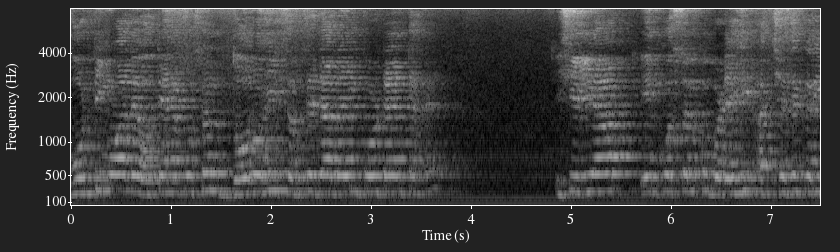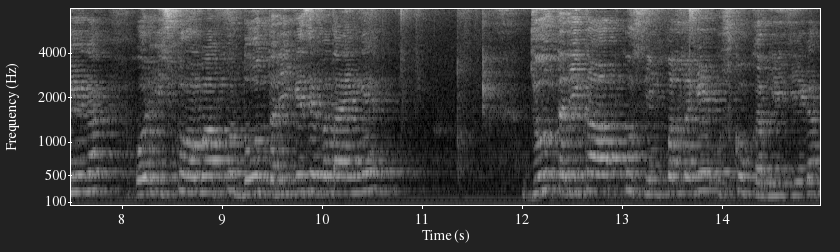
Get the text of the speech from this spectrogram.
वोटिंग वाले होते हैं क्वेश्चन दोनों ही सबसे ज़्यादा इंपॉर्टेंट है। इसीलिए आप इन क्वेश्चन को बड़े ही अच्छे से करिएगा और इसको हम आपको दो तरीके से बताएँगे। जो तरीका आपको सिंपल लगे, उसको कर लीजिएगा।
